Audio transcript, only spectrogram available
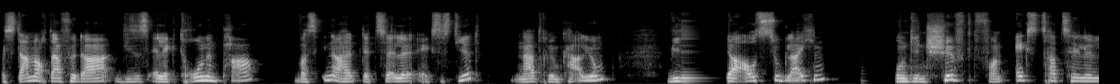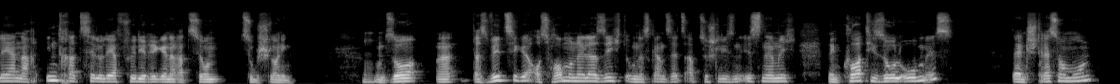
ist dann noch dafür da, dieses Elektronenpaar, was innerhalb der Zelle existiert, Natrium-Kalium, wieder auszugleichen und den Shift von extrazellulär nach intrazellulär für die Regeneration zu beschleunigen. Mhm. Und so, äh, das Witzige aus hormoneller Sicht, um das Ganze jetzt abzuschließen, ist nämlich, wenn Cortisol oben ist, dein Stresshormon,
